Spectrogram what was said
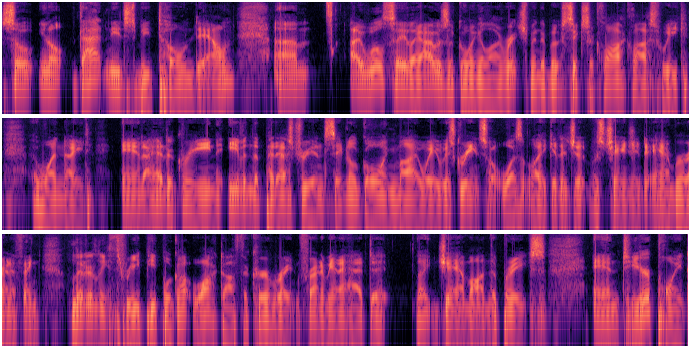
So, you know, that needs to be toned down. Um, I will say, like, I was going along Richmond about six o'clock last week, one night, and I had a green. Even the pedestrian signal going my way was green, so it wasn't like it was changing to amber or anything. Literally, three people got walked off the curb right in front of me, and I had to like jam on the brakes. And to your point,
